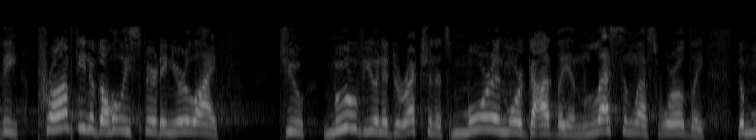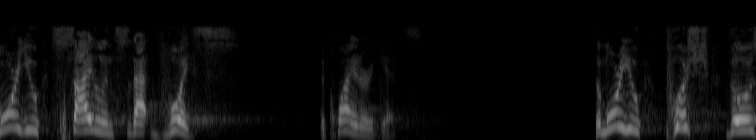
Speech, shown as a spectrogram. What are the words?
the prompting of the Holy Spirit in your life to move you in a direction that's more and more godly and less and less worldly, the more you silence that voice, the quieter it gets. The more you push those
